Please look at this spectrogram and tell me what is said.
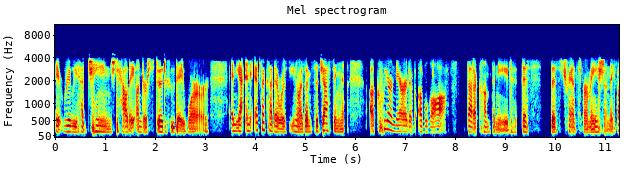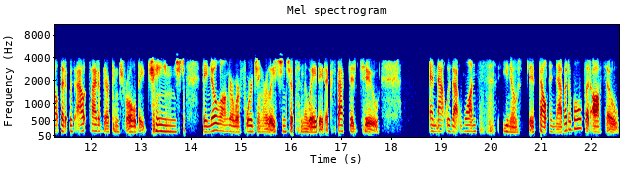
it really had changed how they understood who they were. And yet in Ithaca, there was, you know, as I'm suggesting, a clear narrative of loss that accompanied this this transformation. They felt that it was outside of their control. They changed. They no longer were forging relationships in the way they'd expected to. And that was at once, you know, it felt inevitable, but also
